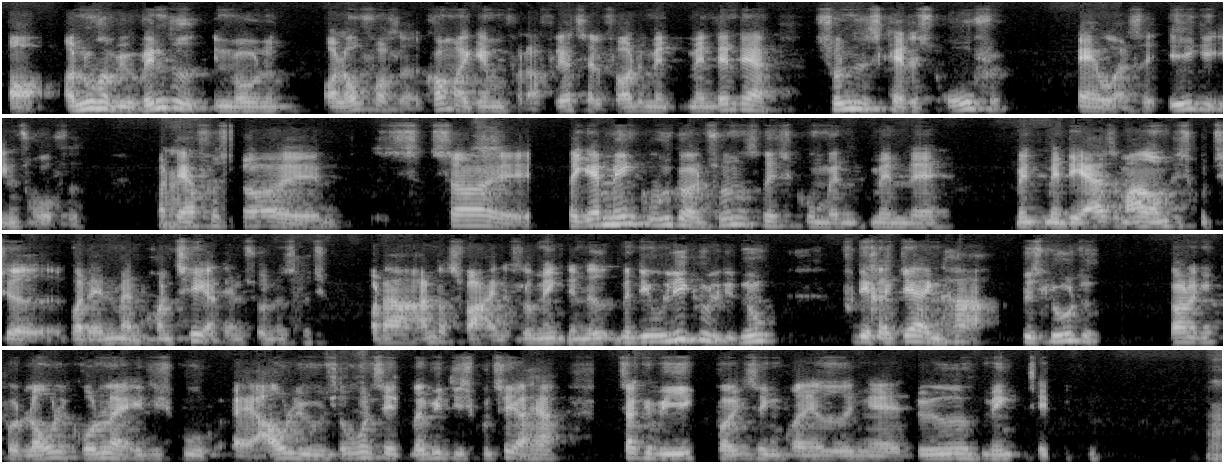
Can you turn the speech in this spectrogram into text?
Og, og nu har vi jo ventet en måned, og lovforslaget kommer igennem, for der er flertal for det, men, men den der sundhedskatastrofe er jo altså ikke indtruffet. Og derfor så, øh, så, øh, så ja, mink udgør en sundhedsrisiko, men, men, øh, men, men det er altså meget omdiskuteret, hvordan man håndterer den sundhedsrisiko. Og der er andre svar end at slå mængden ned. Men det er jo ligegyldigt nu, fordi regeringen har besluttet, godt nok ikke på et lovligt grundlag, at de skulle øh, uh, aflives. Så uanset hvad vi diskuterer her, så kan vi ikke Folketinget bringe en øh, døde mink til. Mm.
